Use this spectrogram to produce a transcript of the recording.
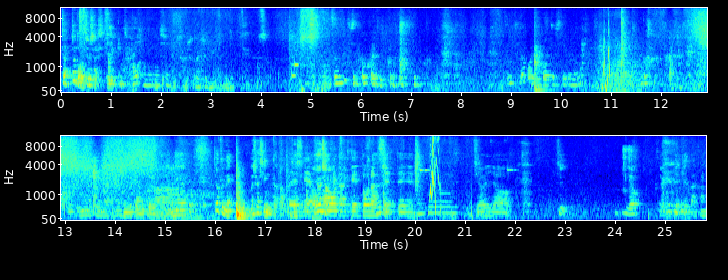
じゃあちょっとお注射していきます。はいお願いします。どこに行こうとしてるその？ちょっとね、お写真とか、お写真。ね。お顔だけ取らせて。よいしょ。ちよ。よくいけたかな。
